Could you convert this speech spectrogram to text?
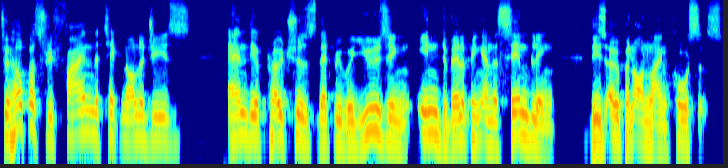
to help us refine the technologies and the approaches that we were using in developing and assembling these open online courses.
